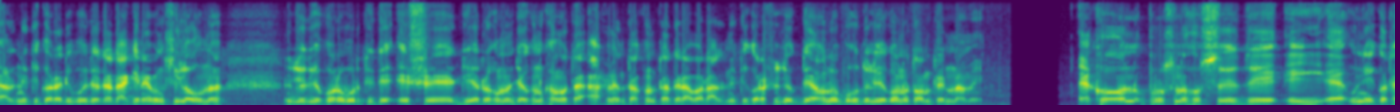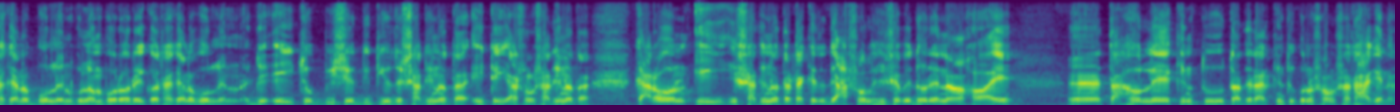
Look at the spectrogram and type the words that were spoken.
রাজনীতি করারই বৈধতা থাকে না এবং ছিলও না। যদিও পরবর্তীতে এসে জিয়ার রহমান যখন ক্ষমতায় আসলেন, তখন তাদের আবার রাজনীতি করার সুযোগ দেওয়া হলো বহুদলীয় গণতন্ত্রের নামে। এখন প্রশ্ন হচ্ছে যে এই উনি এই কথা কেন বললেন? গোলাম পরোয়ার এই কথা কেন বললেন? যে এই চব্বিশের দ্বিতীয় যে স্বাধীনতা, এইটাই আসল স্বাধীনতা। কারণ এই স্বাধীনতাটাকে যদি আসল হিসেবে ধরে নেওয়া হয় তাহলে কিন্তু তাদের আর কিন্তু কোনো সমস্যা থাকে না।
